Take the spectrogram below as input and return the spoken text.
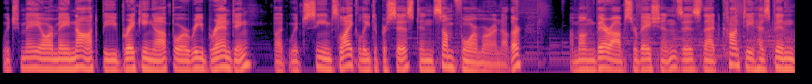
which may or may not be breaking up or rebranding, but which seems likely to persist in some form or another. Among their observations is that Conti has been,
